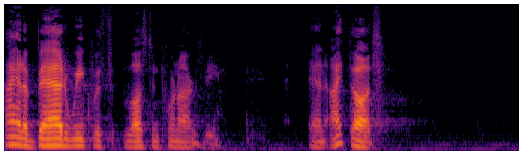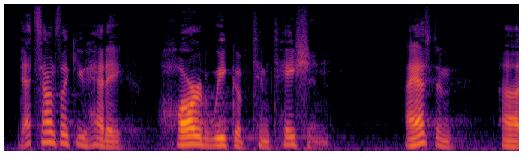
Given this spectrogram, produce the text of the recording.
I had a bad week with lust and pornography. And I thought, that sounds like you had a hard week of temptation. I asked him, uh,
